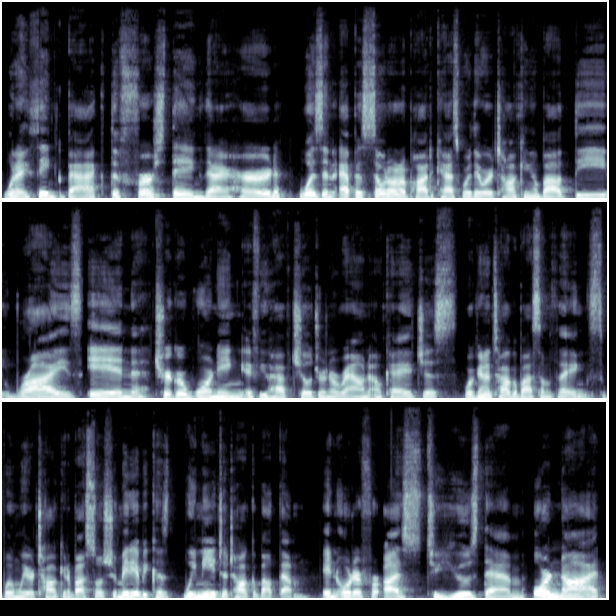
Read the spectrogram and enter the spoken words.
when I think back, the first thing that I heard was an episode on a podcast where they were talking about the rise in trigger warning if you have children around. Okay, just we're going to talk about some things when we are talking about social media because we need to talk about them in order for us to use them or not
